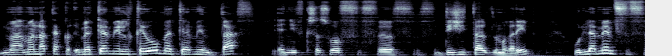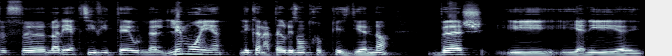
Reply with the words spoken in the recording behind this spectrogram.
مناطق مكامن القوه ومكامن الضعف يعني في كسوا في, في, الديجيتال المغرب ولا ميم في, في, في لا رياكتيفيتي ولا لي مويان اللي كنعطيو لي زونتربريز ديالنا باش يعني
